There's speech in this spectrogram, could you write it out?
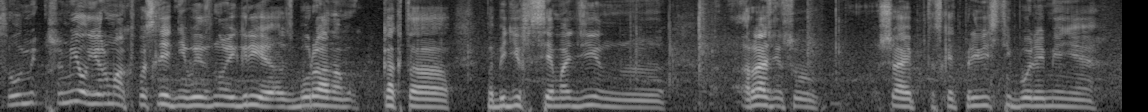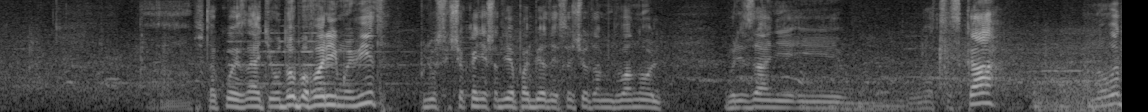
Сумел Ермак в последней выездной игре с Бураном, как-то победив 7-1, э, разницу шайб, так сказать, привести более-менее э, в такой, знаете, удобоваримый вид. Плюс еще, конечно, две победы со счетом 2-0 в Рязани и в ЦСКА. Ну вот,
